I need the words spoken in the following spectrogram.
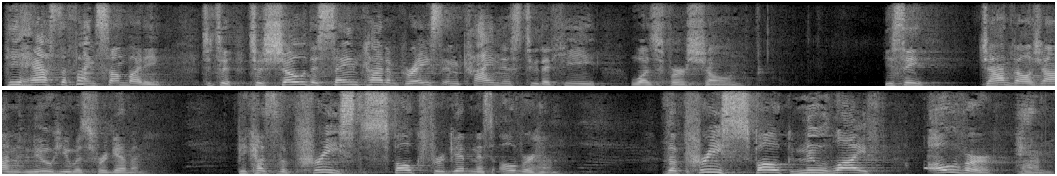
He has to find somebody to, to, to show the same kind of grace and kindness to that he was first shown. You see, John Valjean knew he was forgiven because the priest spoke forgiveness over him. The priest spoke new life over him.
